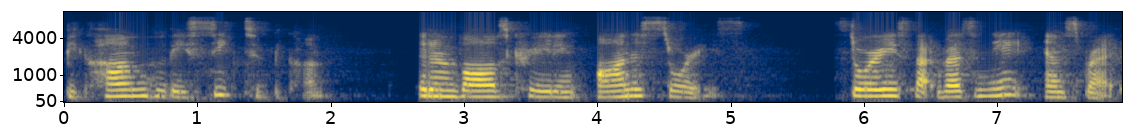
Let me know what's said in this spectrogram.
become who they seek to become. It involves creating honest stories, stories that resonate and spread.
